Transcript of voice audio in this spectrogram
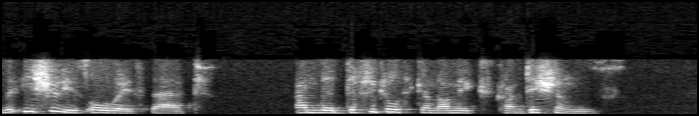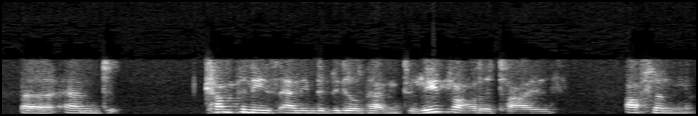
the issue is always that under difficult economic conditions uh, and companies and individuals having to reprioritize, often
